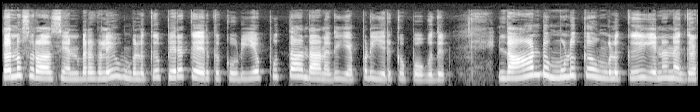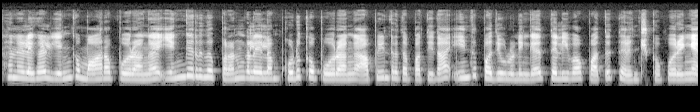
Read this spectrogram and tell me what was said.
தனுசு ராசி அன்பர்களே உங்களுக்கு பிறக்க இருக்கக்கூடிய புத்தாண்டானது எப்படி இருக்க போகுது? இந்த ஆண்டு முழுக்க உங்களுக்கு என்னென்ன கிரகநிலைகள் எங்கே மாற போகிறாங்க எங்கேருந்து பலன்களை எல்லாம் கொடுக்க போகிறாங்க அப்படின்றத பற்றி தான் இந்த பதிவில் நீங்கள் தெளிவாக பார்த்து தெரிஞ்சுக்க போகிறீங்க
